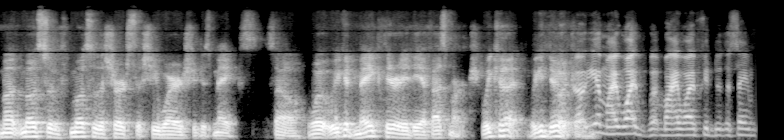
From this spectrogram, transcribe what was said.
mo- most of most of the shirts that she wears, she just makes. So we, we could make Theory of DFS merch. We could, we could do it. Oh yeah, my wife, my wife could do the same.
